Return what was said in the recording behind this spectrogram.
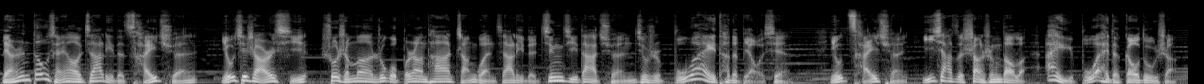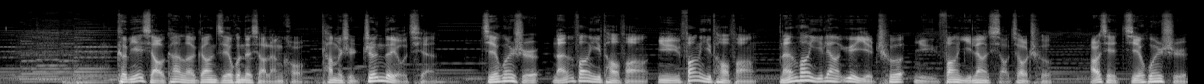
两人都想要家里的财权，尤其是儿媳说什么如果不让她掌管家里的经济大权，就是不爱她的表现。由财权一下子上升到了爱与不爱的高度上。可别小看了刚结婚的小两口，他们是真的有钱。结婚时，男方一套房，女方一套房，男方一辆越野车，女方一辆小轿车。而且结婚时，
